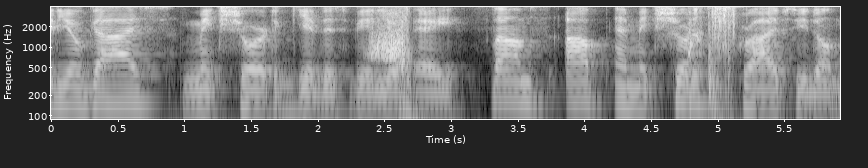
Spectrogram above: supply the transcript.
video guys. Make sure to give this video a thumbs up and make sure to subscribe so you don't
